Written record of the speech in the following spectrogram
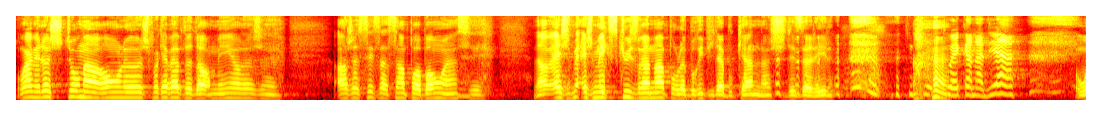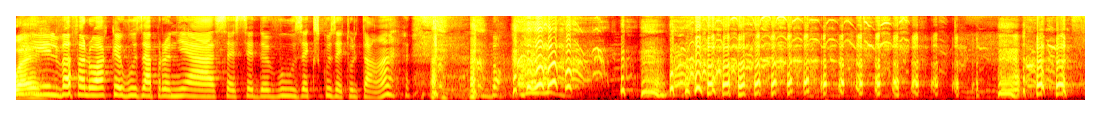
Ouais, mais là, je tourne en rond, là. Je suis pas capable de dormir, là. Je... Ah, je sais, ça sent pas bon, hein. C'est... Non, je m'excuse vraiment pour le bruit puis la boucane, là. Je suis désolé. là. tu es canadien. Ouais. Il va falloir que vous appreniez à cesser de vous excuser tout le temps. Hein? bon.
